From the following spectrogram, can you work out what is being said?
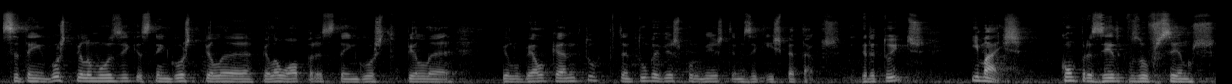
se têm gosto pela música, se têm gosto pela, pela ópera, se têm gosto pela, pelo belo canto, portanto, uma vez por mês temos aqui espetáculos gratuitos e mais, com prazer que vos oferecemos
